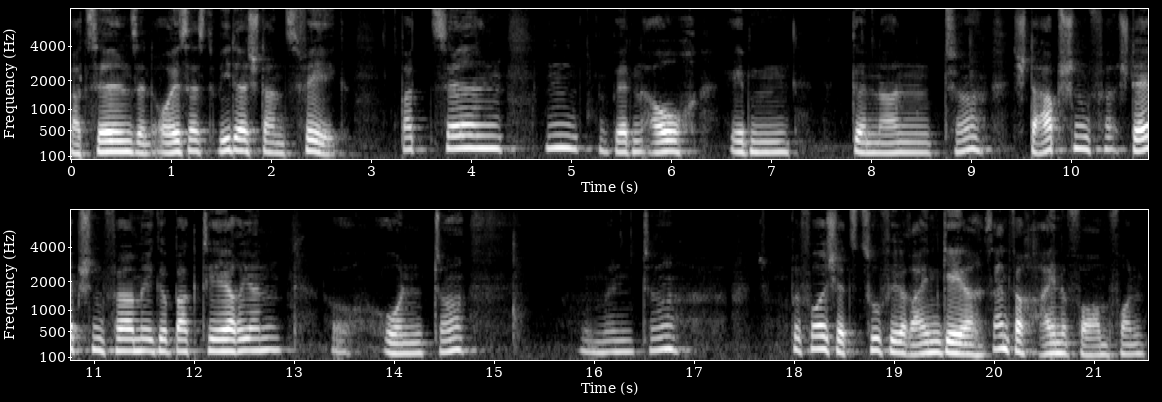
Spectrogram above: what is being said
Bazillen sind äußerst widerstandsfähig. Bazillen hm, werden auch eben genannt stäbchenförmige Bakterien und Moment, bevor ich jetzt zu viel reingehe, ist einfach eine Form von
